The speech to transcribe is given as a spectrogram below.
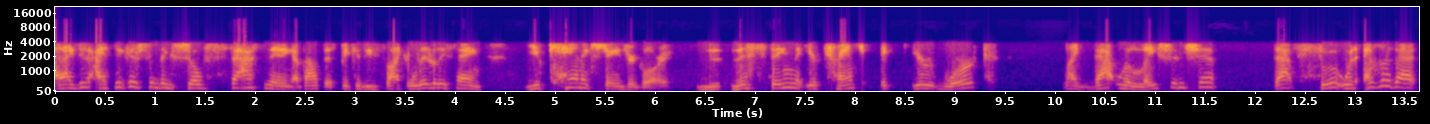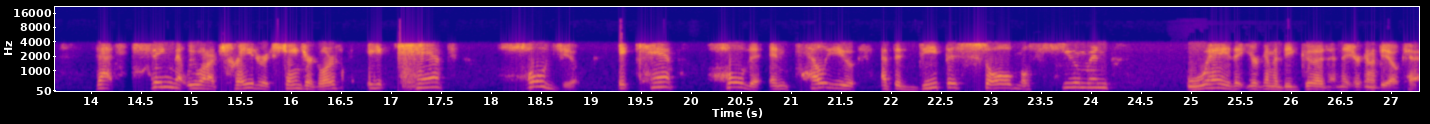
And I just I think there's something so fascinating about this because he's like literally saying you can't exchange your glory. Th- This thing that you're trans it, your work, like that relationship, that food, whatever that that thing that we want to trade or exchange or glorify, it can't hold you. It can't hold it and tell you at the deepest soul, most human way that you're going to be good and that you're going to be okay.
